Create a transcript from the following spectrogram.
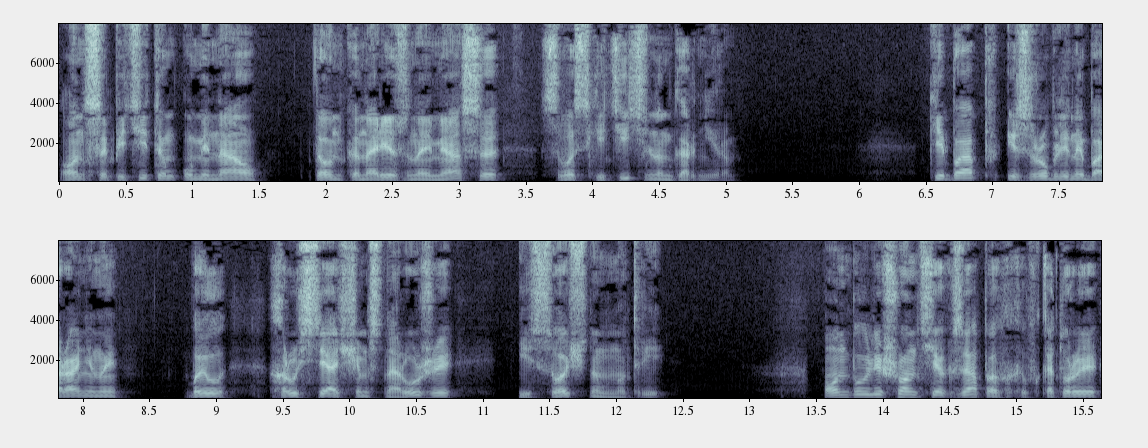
Он с аппетитом уминал тонко нарезанное мясо с восхитительным гарниром. Кебаб из рубленой баранины был хрустящим снаружи и сочным внутри. Он был лишен тех запахов, которые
